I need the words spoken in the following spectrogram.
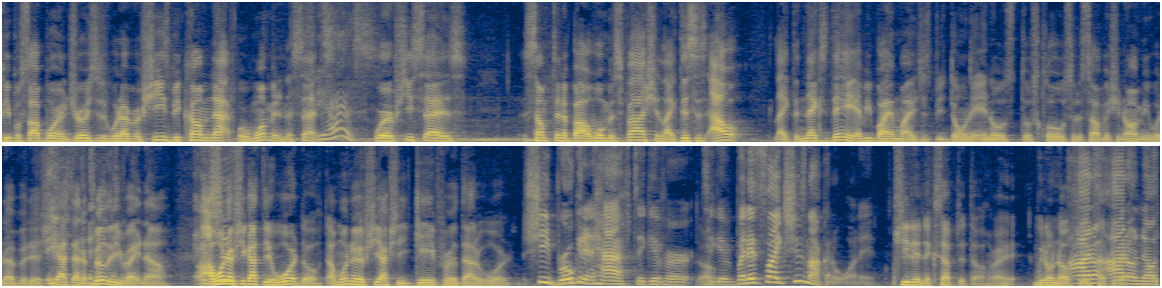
People stop wearing jerseys or whatever. She's become that for a woman in a sense. Has. Where if she says something about women's fashion, like this is out, like the next day, everybody might just be donating those those clothes to the Salvation Army, whatever it is. She has that ability right now. And I wonder if she got the award though. I wonder if she actually gave her that award. She broke it in half to give her Oh. to give, but it's like she's not gonna want it. She didn't accept it though, right? We don't know if she I don't, accepted I it. don't know.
